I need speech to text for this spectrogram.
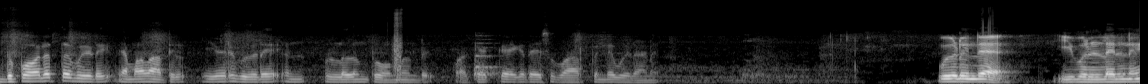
ഇതുപോലത്തെ വീട് നമ്മുടെ നാട്ടിൽ ഈ ഒരു വീട് ഉള്ളതെന്ന് തോന്നുന്നുണ്ട്. ബാക്കിയൊക്കെ ഏകദേശം വാർപ്പിന്റെ വീടാണ്. വീടിന്റെ ഈ വിള്ളലിന്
